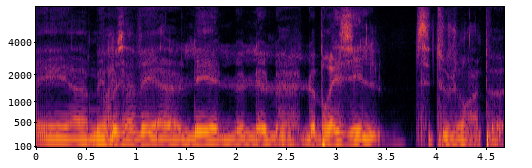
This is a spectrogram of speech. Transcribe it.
Et, euh, mais vous avez euh, les, le, le, le, le Brésil. C'est toujours un peu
